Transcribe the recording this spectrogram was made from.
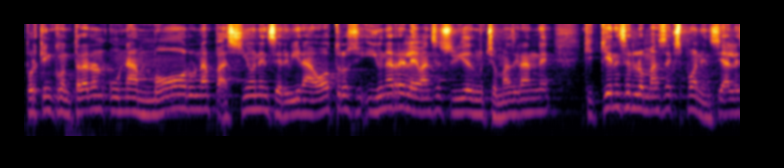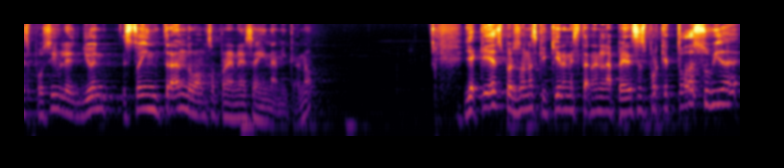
porque encontraron un amor, una pasión en servir a otros y una relevancia en su vida mucho más grande que quieren ser lo más exponenciales posible. Yo estoy entrando, vamos a poner esa dinámica, ¿no? Y aquellas personas que quieren estar en la pereza es porque toda su vida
